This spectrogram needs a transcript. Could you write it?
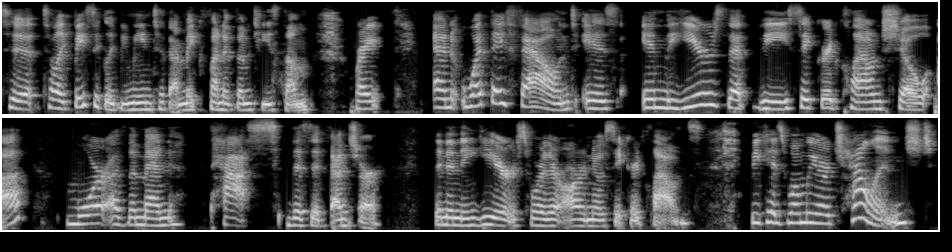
to to like basically be mean to them, make fun of them, tease them, right? And what they found is in the years that the sacred clowns show up, more of the men pass this adventure than in the years where there are no sacred clowns. Because when we are challenged,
